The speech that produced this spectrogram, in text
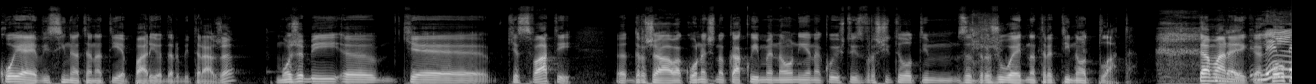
која е висината на тие пари од арбитража, може би е, ќе ќе свати држава конечно како име на оние на кои што извршителот им задржува една третина од плата. Тама не вика, Леле, колку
